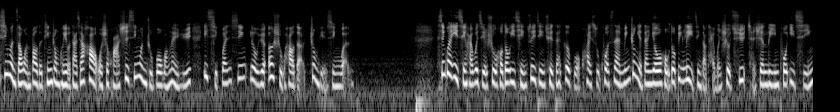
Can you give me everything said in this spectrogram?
新闻早晚报的听众朋友，大家好，我是华视新闻主播王乃瑜，一起关心六月二十五号的重点新闻。新冠疫情还未结束，猴痘疫情最近却在各国快速扩散，民众也担忧猴痘病例进到台湾社区，产生另一波疫情。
